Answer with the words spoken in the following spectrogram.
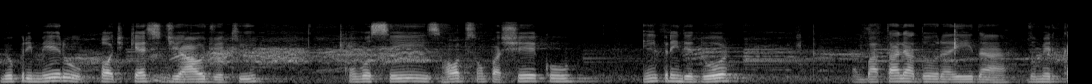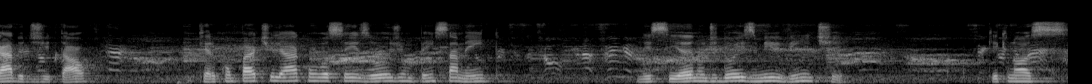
meu primeiro podcast de áudio aqui com vocês, Robson Pacheco, empreendedor, um batalhador aí da, do mercado digital. Quero compartilhar com vocês hoje um pensamento nesse ano de 2020. O que, que nós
